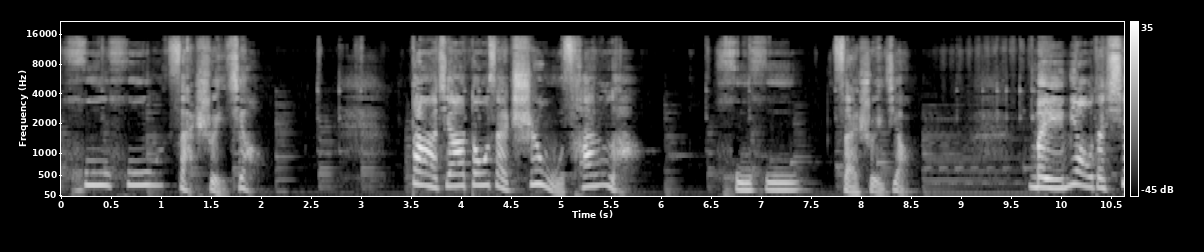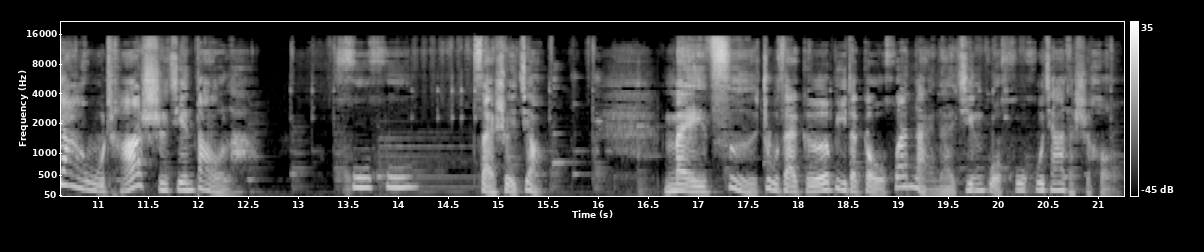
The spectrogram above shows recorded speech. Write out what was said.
呼呼在睡觉。大家都在吃午餐了，呼呼在睡觉。美妙的下午茶时间到了，呼呼在睡觉。每次住在隔壁的狗欢奶奶经过呼呼家的时候，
